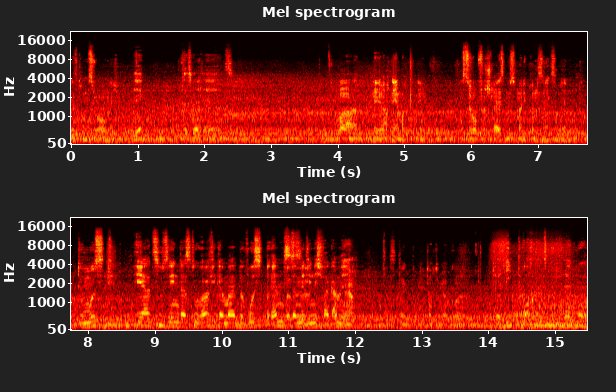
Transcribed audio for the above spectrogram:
Das tust du auch nicht. Nee, das macht er jetzt. Aber, nee, ach nee, macht, nee. Hast du überhaupt Verschleiß? Musst du mal die Bremse wechseln? Du musst eher zusehen, dass du häufiger mal bewusst bremst, Das, damit die äh, nicht vergammeln. Ja, das denke ich, dachte ich mir. Der liegt auch ganz gut in der Kurve.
